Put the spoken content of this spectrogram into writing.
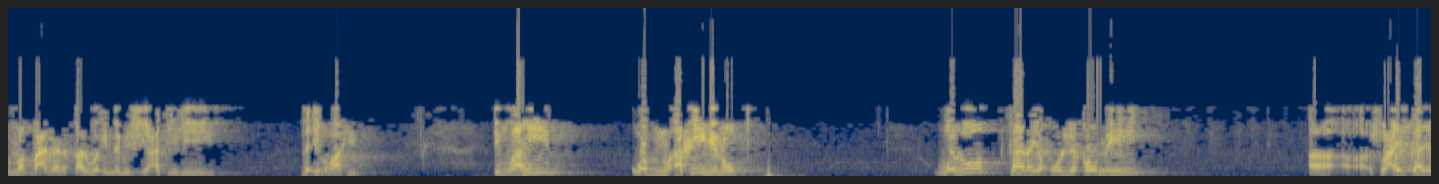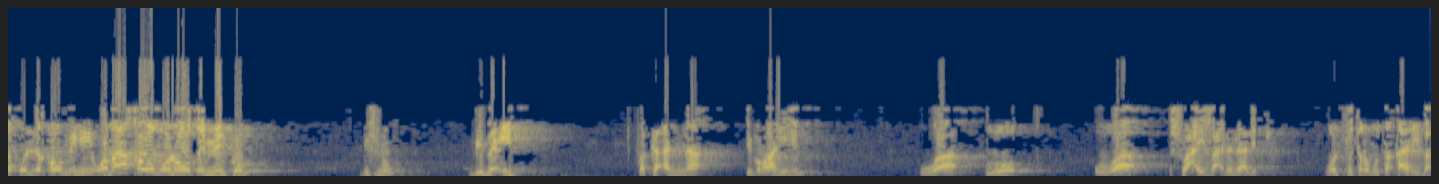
ثم بعد ذلك قال وإن من شيعته. لإبراهيم. إبراهيم وابن أخيه لوط. ولوط كان يقول لقومه آه، شعيب كان يقول لقومه وما قوم لوط منكم؟ بشنو؟ ببعيد. فكأن إبراهيم ولوط وشعيب بعد ذلك. والفترة متقاربة.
